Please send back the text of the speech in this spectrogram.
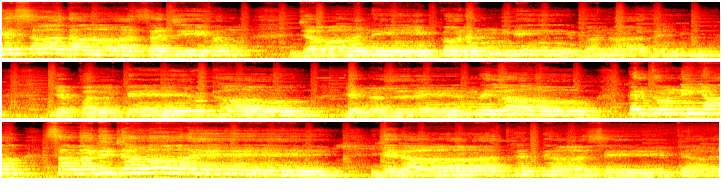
ये सादा सजीवन जीवन ये पल के उठाओ, ये नज़रें मिलाओ, के दुनिया संवर जाए। ये रात प्यासे प्यासे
